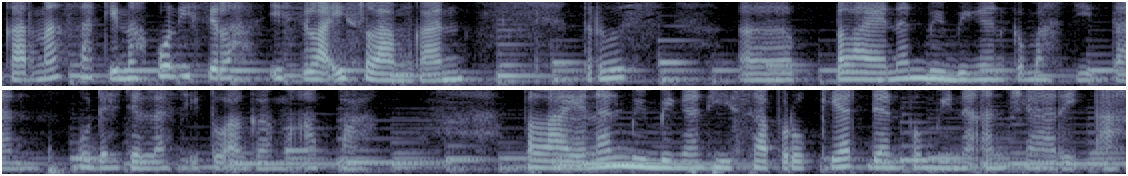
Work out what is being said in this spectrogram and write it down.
Karena sakinah pun istilah istilah Islam kan. Terus uh, pelayanan bimbingan kemasjidan. Udah jelas itu agama apa. Pelayanan bimbingan hisap rukyat dan pembinaan syariah.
